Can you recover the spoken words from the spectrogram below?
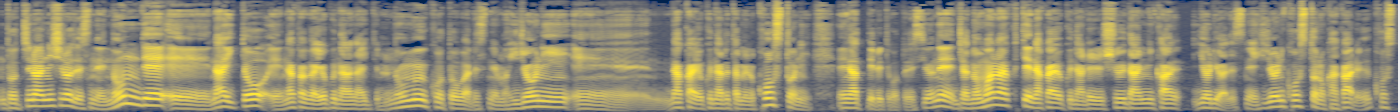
どちらにしろですね、飲んで、えー、ないと、えー、仲が良くならないっていうのは飲むことがですね、まあ、非常に、えー、仲良くなるためのコストに、なっているってことですよね。じゃあ飲まなくて仲良くなれる集団にか、よりはですね、非常にコストのかかる、コス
